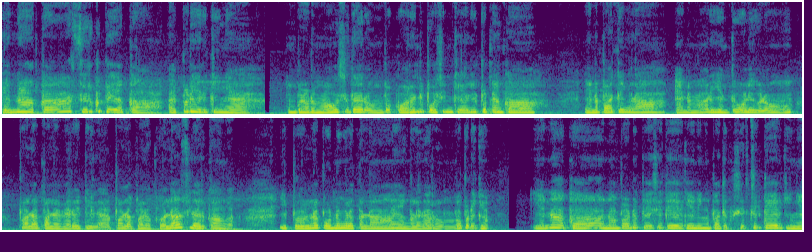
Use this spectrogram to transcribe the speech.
என்ன அக்கா சிறுக்கு பையக்கா. எப்படி இருக்கீங்க? உங்களோட மவுசு தான் ரொம்ப குறைஞ்சி போச்சுன்னு கேள்விப்பட்டேன்க்கா. என்னை பார்த்தீங்களா? என்ன மாதிரி என் தோழிகளும் பல பல வெரைட்டியில் பல பல கலர்ஸில் இருக்காங்க. இப்போ உள்ள பொண்ணுங்களுக்கெல்லாம் எங்களை தான் ரொம்ப பிடிக்கும். என்ன அக்கா நான் பாட்டு பேசிட்டே இருக்கேன். நீங்கள் பார்த்து சிரிச்சுக்கிட்டே இருக்கீங்க.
